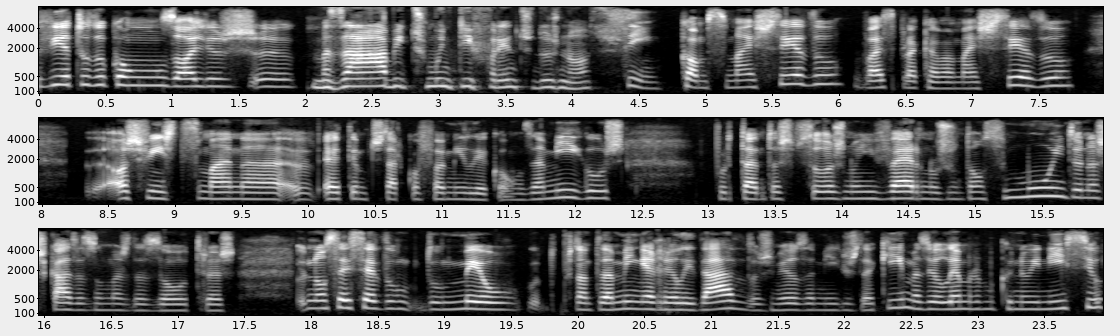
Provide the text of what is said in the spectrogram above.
via tudo com uns olhos. Eh, Mas há hábitos muito diferentes dos nossos. sim, come-se mais cedo, vai-se para a cama mais cedo, aos fins de semana eh, é tempo de estar com a família, com os amigos. Portanto, as pessoas no inverno juntam-se muito nas casas umas das outras. Não sei se é do, do, meu, portanto, da minha realidade, dos meus amigos daqui, mas eu lembro-me que no início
